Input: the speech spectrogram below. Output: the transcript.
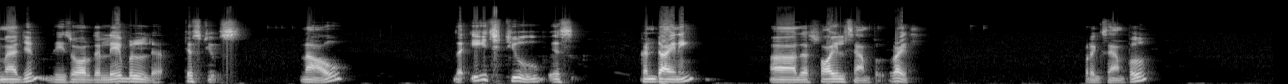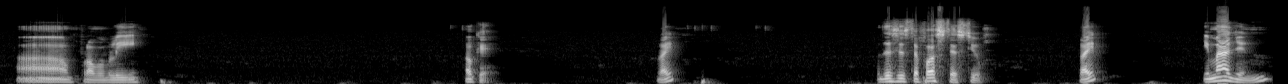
imagine these are the labeled test tubes. Now the each tube is containing uh, the soil sample right? For example uh, probably okay right? This is the first test tube right? Imagine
